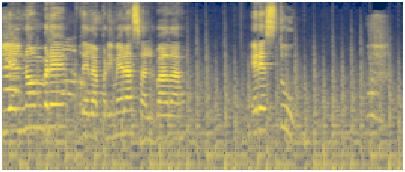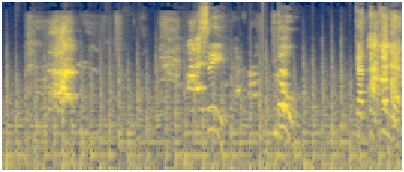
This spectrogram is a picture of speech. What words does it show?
Y el nombre de la primera salvada eres tú. Sí, tú, Catiquilla.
